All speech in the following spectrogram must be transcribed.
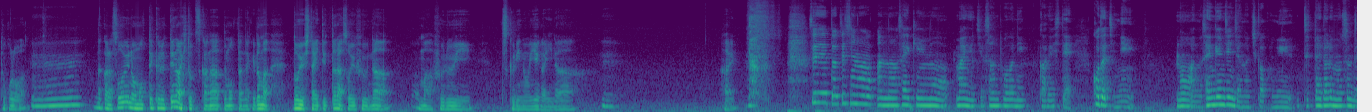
ところは。だからそういうのを持ってくるっていうのは一つかなって思ったんだけどまあどういうしたいって言ったらそういう風なまあ古い作りの家がいいな。うんはい。それで私もあの最近もう毎日散歩が日課でして木立にのあの浅間神社の近くに絶対誰も住んで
